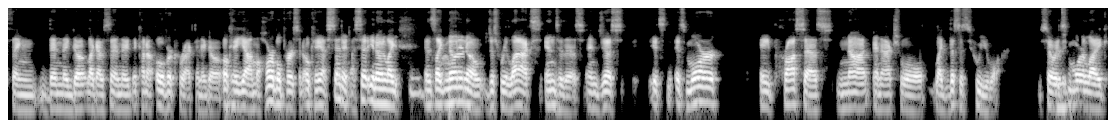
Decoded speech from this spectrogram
thing, then they go, like I was saying, they, they kind of overcorrect and they go, okay, yeah, I'm a horrible person. Okay, I said it, I said, it, you know, like, mm-hmm. and it's like, no, no, no, just relax into this and just, it's it's more a process, not an actual like this is who you are. So it's more like,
